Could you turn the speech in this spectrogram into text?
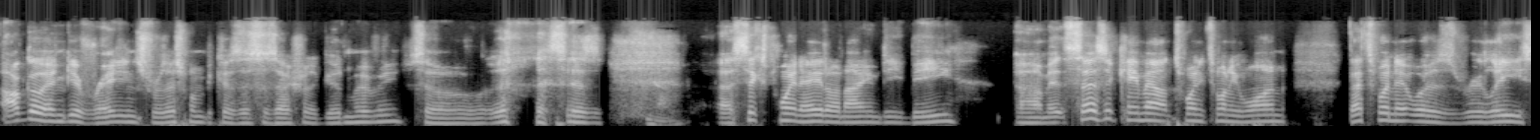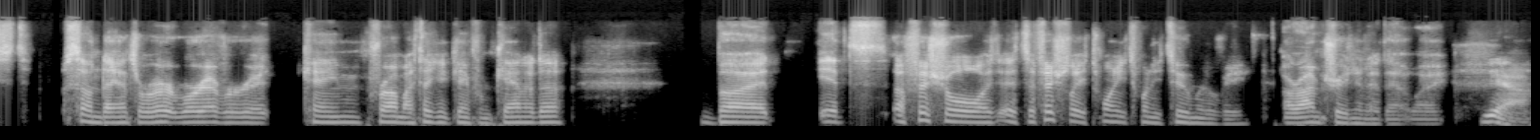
I'll go ahead and give ratings for this one because this is actually a good movie. So this is Yeah. uh, 6.8 on IMDb. Um, it says it came out in 2021. That's when it was released, Sundance or wherever it came from. I think it came from Canada, but it's official. It's officially a 2022 movie, or I'm treating it that way. yeah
